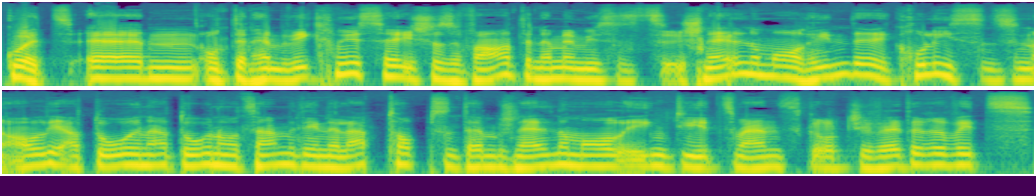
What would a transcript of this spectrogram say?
Gut, ähm, und dann haben wir wirklich müssen, ist das erfahren, dann haben wir müssen schnell nochmal hinter die Kulissen, sind alle Autoren und Autoren noch zusammen mit ihren Laptops und dann haben wir schnell nochmal irgendwie 20 Roger Federerwitz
